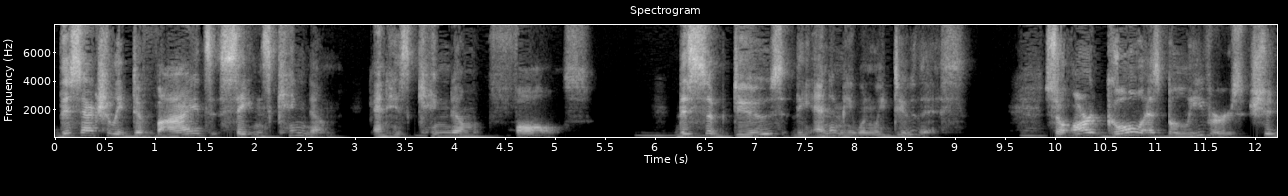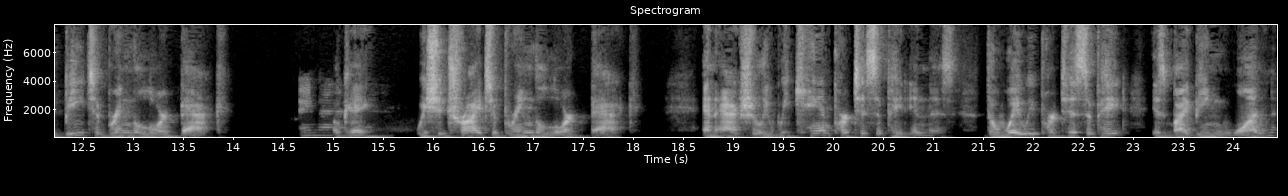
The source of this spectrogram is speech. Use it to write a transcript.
this actually divides Satan's kingdom and his kingdom falls. This subdues the enemy when we do this. So, our goal as believers should be to bring the Lord back. Amen. Okay? We should try to bring the Lord back. And actually, we can participate in this. The way we participate is by being one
